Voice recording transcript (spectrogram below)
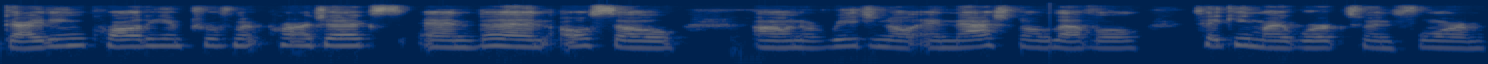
guiding quality improvement projects and then also on a regional and national level taking my work to inform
